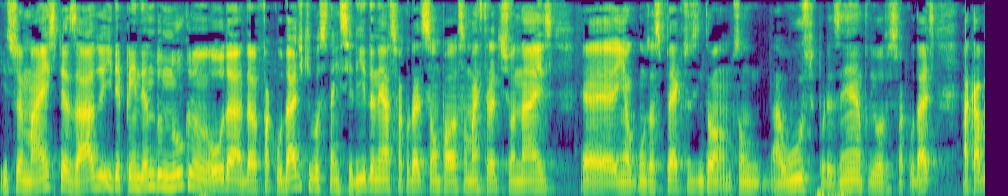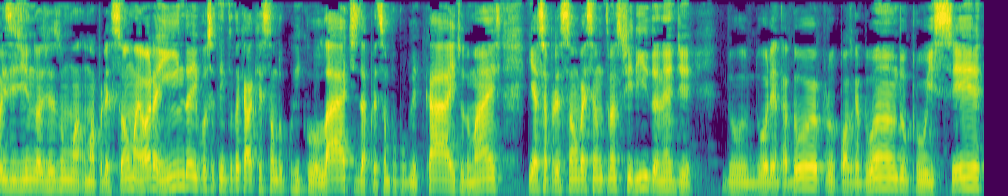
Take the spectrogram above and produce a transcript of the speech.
isso é mais pesado e dependendo do núcleo ou da, da faculdade que você está inserida, né, as faculdades de São Paulo são mais tradicionais, é, em alguns aspectos, então são a USP, por exemplo, e outras faculdades, acaba exigindo às vezes uma, uma pressão maior ainda, e você tem toda aquela questão do currículo Lattes, da pressão para publicar e tudo mais, e essa pressão vai sendo transferida né, de, do, do orientador para o pós-graduando, para o IC,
